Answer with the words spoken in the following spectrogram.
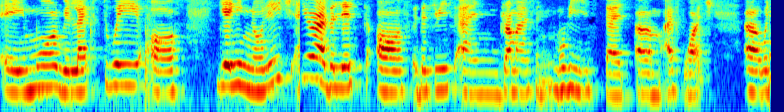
a more relaxed way of gaining knowledge. And here are the list of the series and dramas and movies that um, I've watched. Uh, when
